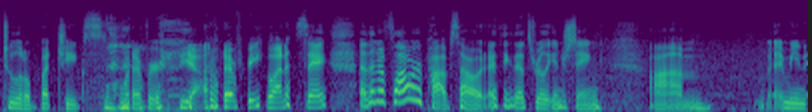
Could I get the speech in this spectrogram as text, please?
two little butt cheeks, whatever, Yeah. whatever you want to say, and then a flower pops out. I think that's really interesting. Um, I mean,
